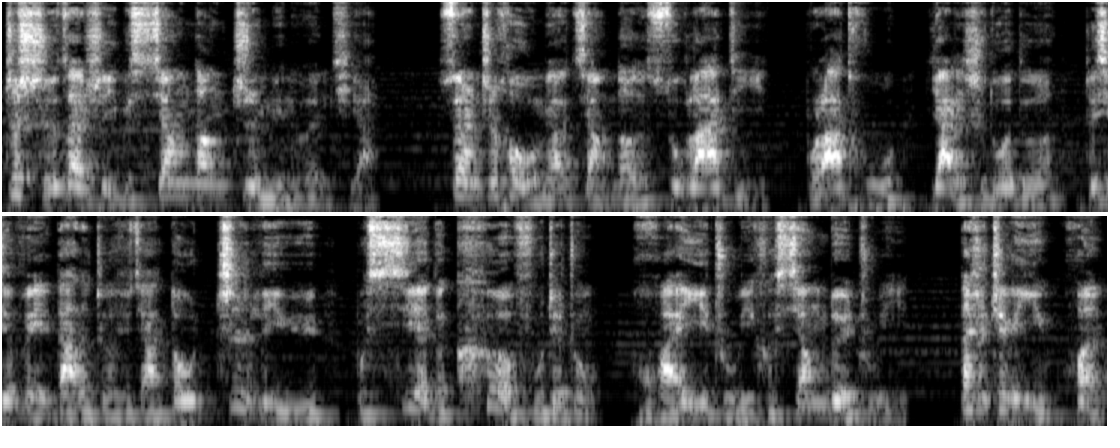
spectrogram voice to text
这实在是一个相当致命的问题啊！虽然之后我们要讲到的苏格拉底。柏拉图、亚里士多德这些伟大的哲学家都致力于不懈地克服这种怀疑主义和相对主义，但是这个隐患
